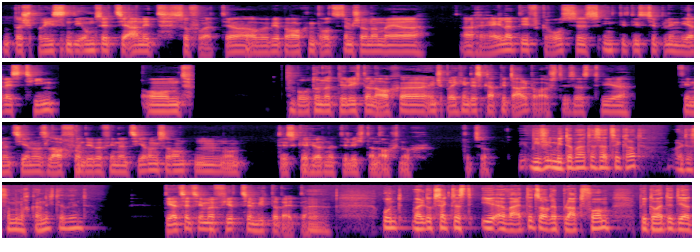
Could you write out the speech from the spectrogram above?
Und da sprießen die Umsätze auch nicht sofort. Ja, aber wir brauchen trotzdem schon einmal ein, ein relativ großes interdisziplinäres Team. Und wo du natürlich dann auch äh, entsprechendes Kapital brauchst. Das heißt, wir finanzieren uns laufend über Finanzierungsrunden und das gehört natürlich dann auch noch dazu. Wie viele Mitarbeiter seid ihr gerade? Weil das haben wir noch gar nicht erwähnt. Derzeit sind wir 14 Mitarbeiter. Ja. Und weil du gesagt hast, ihr erweitert eure Plattform, bedeutet ja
